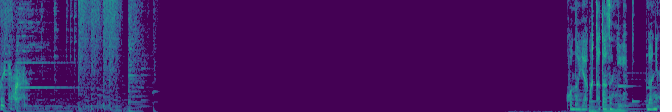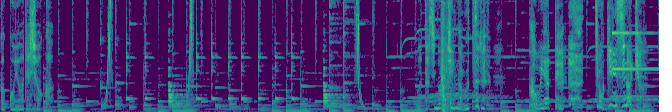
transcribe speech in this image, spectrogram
ぐ行きますこの役立たずに何かご用でしょうか？私の金が移る。こうやって貯金しなきゃ。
